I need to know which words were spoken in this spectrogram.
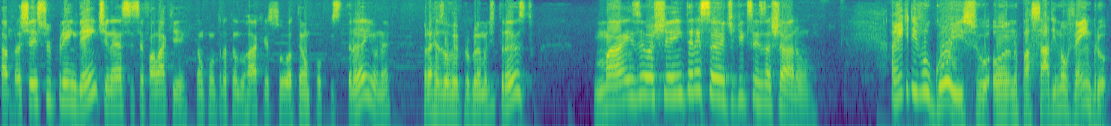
Achei surpreendente, né, se você falar que estão contratando hackers, sou até um pouco estranho, né, para resolver problema de trânsito, mas eu achei interessante. O que, que vocês acharam? A gente divulgou isso ano passado, em novembro,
